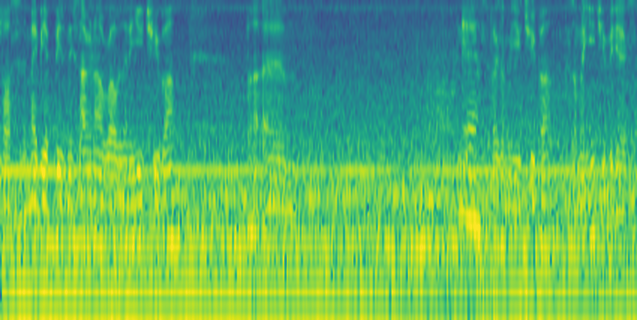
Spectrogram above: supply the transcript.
classed as maybe a business owner rather than a YouTuber. But um, yeah, I suppose I'm a YouTuber because I make YouTube videos.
